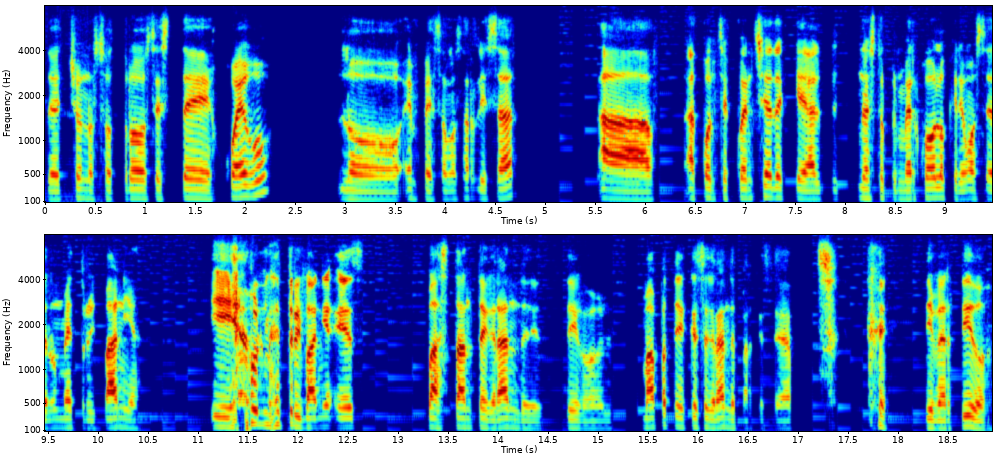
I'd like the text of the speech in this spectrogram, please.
De hecho, nosotros este juego lo empezamos a realizar a, consecuencia de que nuestro primer juego lo queríamos hacer un Metroidvania. Y un Metroidvania es bastante grande. digo, el mapa tiene que ser grande para que sea pues, divertido.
